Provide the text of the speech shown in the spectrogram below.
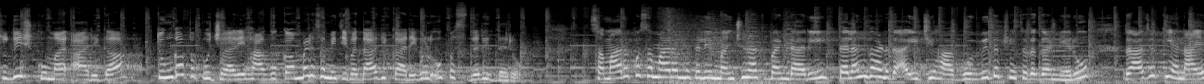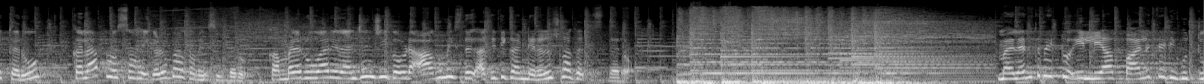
ಸುದೀಶ್ ಕುಮಾರ್ ಆರಿಗ, ತುಂಗಪ್ಪ ಪೂಜಾರಿ ಹಾಗೂ ಕಂಬಳ ಸಮಿತಿ ಪದಾಧಿಕಾರಿಗಳು ಉಪಸ್ಥಿತರಿದ್ದರು. ಸಮಾರೋಪ ಸಮಾರಂಭದಲ್ಲಿ ಮಂಜುನಾಥ್ ಭಂಡಾರಿ, ತೆಲಂಗಾಣದ ಐಜಿ ಹಾಗೂ ವಿವಿಧ ಕ್ಷೇತ್ರದ ಗಣ್ಯರು, ರಾಜಕೀಯ ನಾಯಕರು, ಕಲಾ ಪ್ರೋತ್ಸಾಹಿಗಳು ಭಾಗವಹಿಸಿದ್ದರು. ಕಂಬಳ ರೂವಾರಿ ರಂಜನ್ ಜಿ ಗೌಡ ಆಗಮಿಸಿದ ಅತಿಥಿ ಗಣ್ಯರನ್ನು ಸ್ವಾಗತಿಸಿದರು. ಮಲಂತಬೆಟ್ಟು ಇಲ್ಲಿಯ ಪಾಲತಡಿ ಹುತ್ತು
